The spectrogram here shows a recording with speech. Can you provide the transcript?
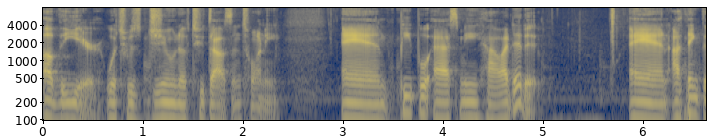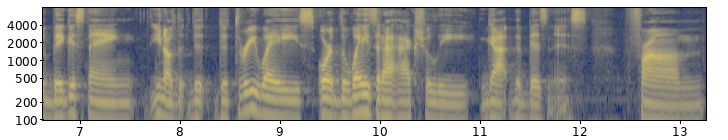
of the year, which was June of 2020. And people ask me how I did it. And I think the biggest thing, you know, the, the, the, three ways or the ways that I actually got the business from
